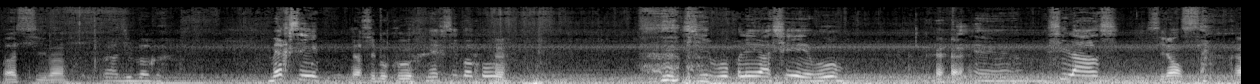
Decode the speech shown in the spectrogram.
Спасибо. ради бога merci Merci beaucoup. merci beaucoup s'il vous plaît asseyez-vous Euh, silence Silence.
